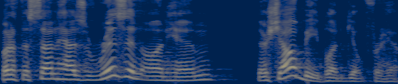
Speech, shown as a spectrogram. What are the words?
But if the sun has risen on him, there shall be blood guilt for him.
